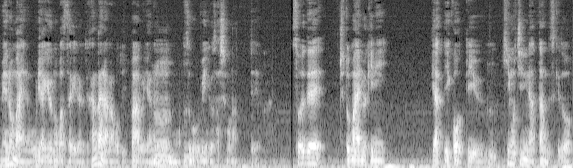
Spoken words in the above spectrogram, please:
目の前の売り上げを伸ばすだけじゃなくて考えなあかんこといっぱいあるんやなともすごく勉強させてもらって、それでちょっと前向きにやっていこうっていう気持ちになったんですけど、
